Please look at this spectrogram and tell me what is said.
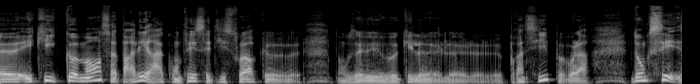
euh, et qui commence à parler, à raconter cette histoire que, dont vous avez évoqué le, le principe, voilà. Donc c'est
